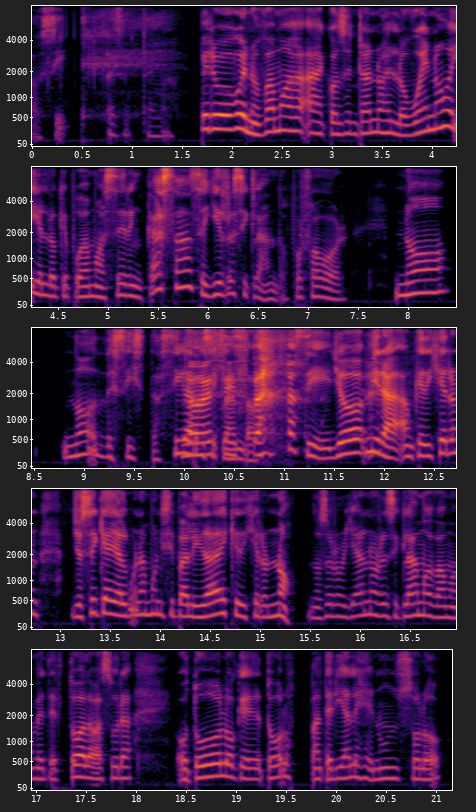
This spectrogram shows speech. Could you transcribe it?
descontrolado, sí. ese tema. Pero bueno, vamos a, a concentrarnos en lo bueno y en lo que podemos hacer en casa, seguir reciclando, por favor. No, no desista, siga No reciclando. desista. Sí, yo, mira, aunque dijeron, yo sé que hay algunas municipalidades que dijeron no, nosotros ya no reciclamos, vamos a meter toda la basura o todo lo que, todos los materiales en un solo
